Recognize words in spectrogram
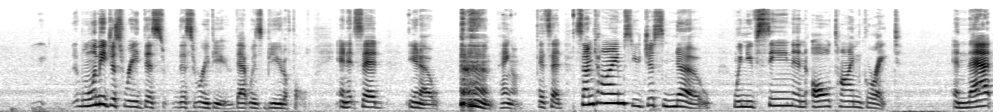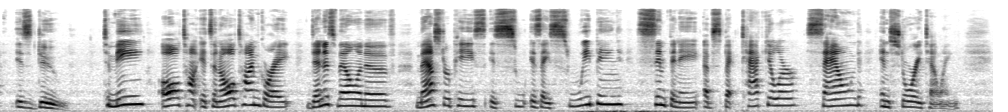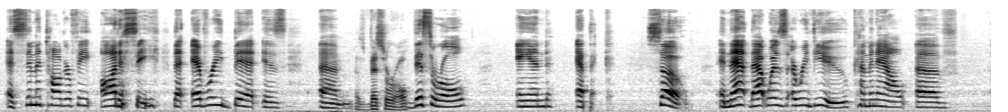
well, let me just read this this review that was beautiful, and it said, you know, hang on. It said sometimes you just know when you've seen an all-time great, and that is Dune. To me, all time it's an all-time great. Denis Villeneuve masterpiece is is a sweeping symphony of spectacular sound and storytelling a cinematography odyssey that every bit is um, That's visceral. visceral and epic. So, and that that was a review coming out of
